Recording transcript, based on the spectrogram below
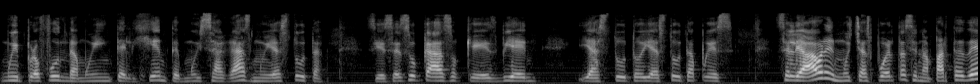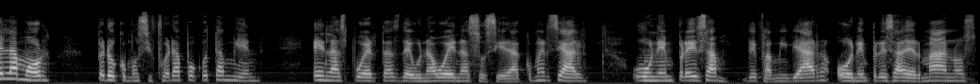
muy profunda, muy inteligente, muy sagaz, muy astuta. Si ese es su caso, que es bien y astuto y astuta, pues se le abren muchas puertas en la parte del amor, pero como si fuera poco también en las puertas de una buena sociedad comercial, una empresa de familiar o una empresa de hermanos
